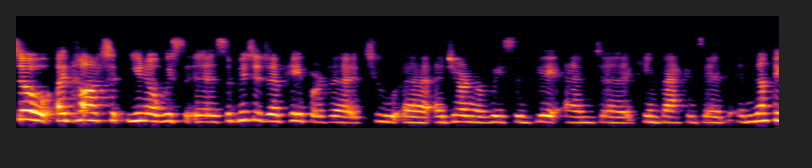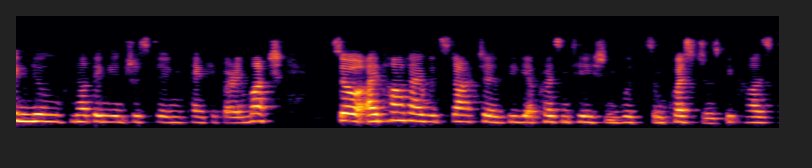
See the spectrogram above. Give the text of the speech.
so I thought, you know, we uh, submitted a paper uh, to uh, a journal recently and uh, came back and said, nothing new, nothing interesting, thank you very much. So I thought I would start uh, the uh, presentation with some questions because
